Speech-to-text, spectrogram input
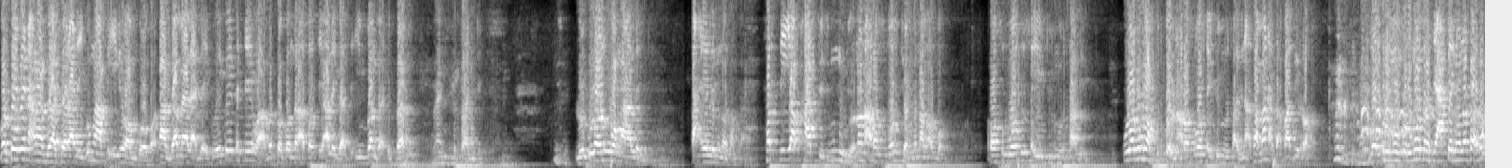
Mereka kowe nak nganggo ajaran iku ngapi ini ronggo kok tangga melek mbek kowe kowe kecewa mergo kontrak sosial gak seimbang gak sebab sebanding. Lho kula nu wong alim. Tak elingno sampean. Setiap hadis menunjukkan nak Rasulullah jangan kenal Allah. Rasulullah itu Sayyidul Mursalin. Kula nu roh betul nak Rasulullah Sayyidul Mursalin. Nak sampean tak pati roh. Mau krungu-krungu terus yakin ngono tok to.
